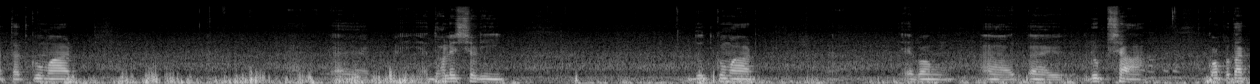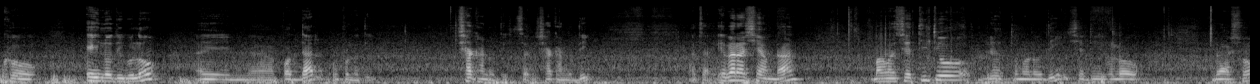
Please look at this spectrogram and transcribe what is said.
অর্থাৎ কুমার ধলেশ্বরী, দুধকুমার, এবং রূপসা, কপোতাক্ষ, এই নদীগুলো, এই পদ্মার উপনদী, শাখা নদী সরি শাখা নদী। আচ্ছা এবার আসি আমরা বাংলাদেশের তৃতীয় বৃহত্তম নদী, সেটি হলো আমরা আসো।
